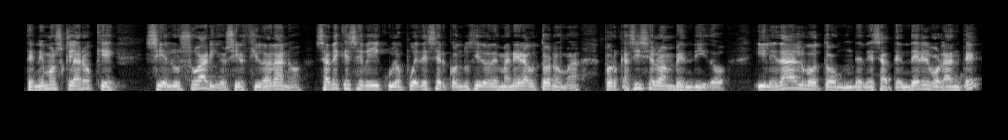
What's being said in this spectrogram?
tenemos claro que si el usuario, si el ciudadano sabe que ese vehículo puede ser conducido de manera autónoma porque así se lo han vendido y le da al botón de desatender el volante,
